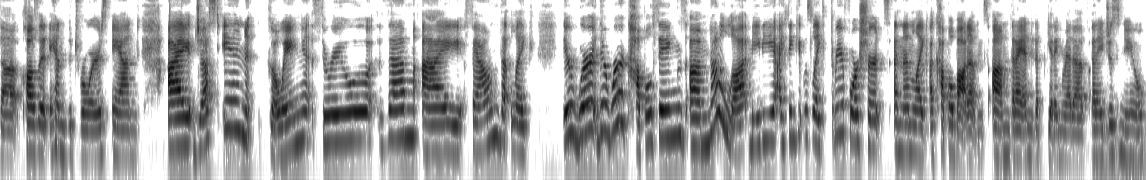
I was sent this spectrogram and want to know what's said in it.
the closet and the drawers. And I just in going through them, I found that like there were there were a couple things, um, not a lot, maybe I think it was like three or four shirts and then like a couple bottoms um, that I ended up getting rid of that I just knew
